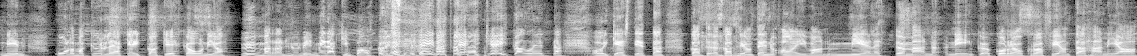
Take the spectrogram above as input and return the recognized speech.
niin kuulemma kyllä ja keikkaakin ehkä on ja ymmärrän hyvin. Minäkin palkkaisin heidät ke- keikalle, että oikeasti, että Kat- Katri on tehnyt aivan mielettömän niin koreografian tähän ja,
